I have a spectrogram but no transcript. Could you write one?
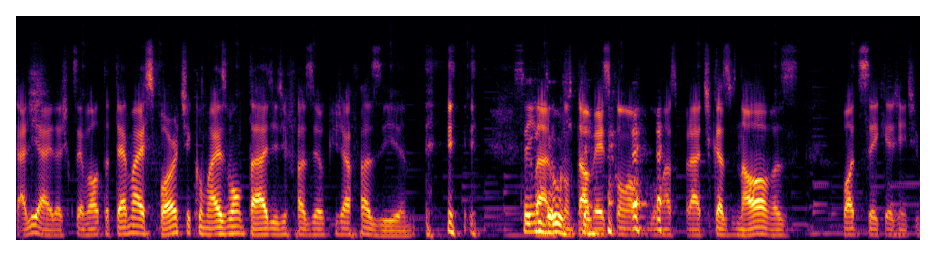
Aliás, acho que você volta até mais forte e com mais vontade de fazer o que já fazia. Sem claro, dúvida. Com, talvez com algumas práticas novas. Pode ser que a gente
